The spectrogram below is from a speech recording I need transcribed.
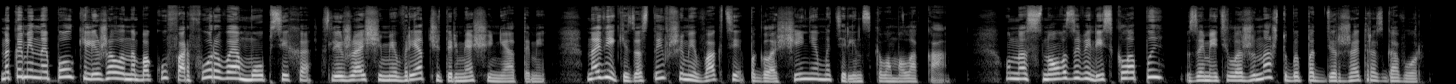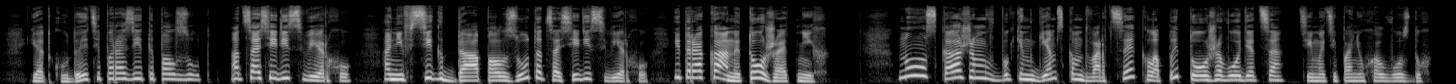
На каменной полке лежала на боку фарфоровая мопсиха с лежащими в ряд четырьмя щенятами, навеки застывшими в акте поглощения материнского молока. «У нас снова завелись клопы», — заметила жена, чтобы поддержать разговор. «И откуда эти паразиты ползут?» «От соседей сверху. Они всегда ползут от соседей сверху. И тараканы тоже от них». «Ну, скажем, в Букингемском дворце клопы тоже водятся», — Тимати понюхал воздух.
